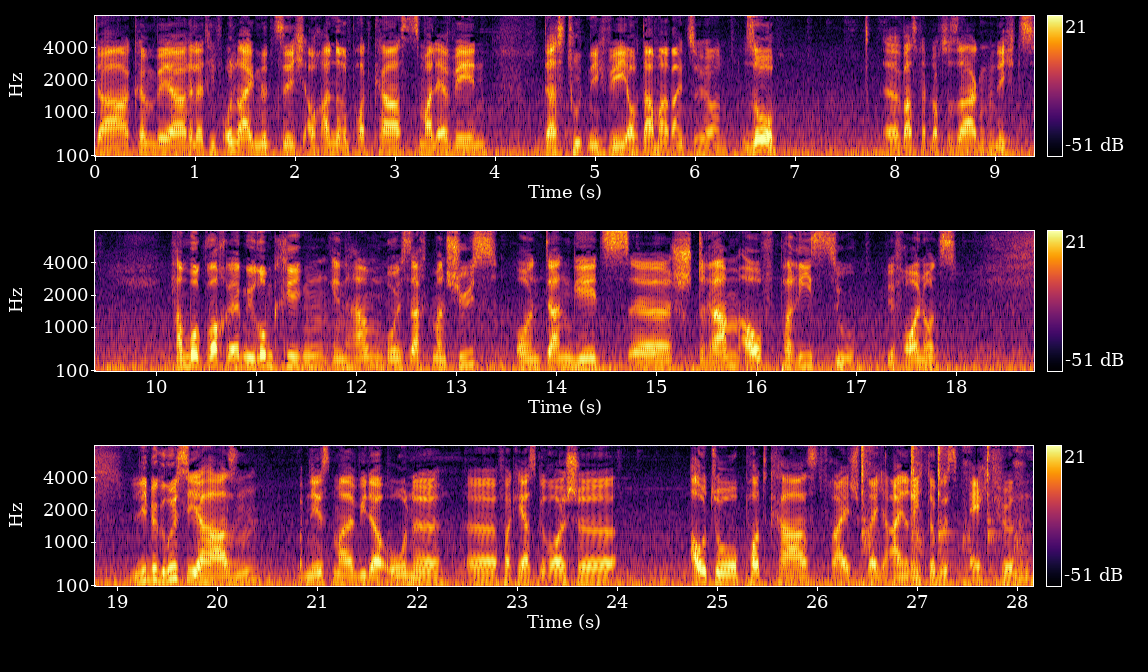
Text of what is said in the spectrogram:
Da können wir ja relativ uneigennützig auch andere Podcasts mal erwähnen. Das tut nicht weh, auch da mal reinzuhören. So, äh, was bleibt noch zu sagen? Nichts. Hamburg-Woche irgendwie rumkriegen. In Hamburg sagt man Tschüss und dann geht's äh, stramm auf Paris zu. Wir freuen uns. Liebe Grüße, ihr Hasen. Beim nächsten Mal wieder ohne äh, Verkehrsgeräusche. Auto, Podcast, Freisprecheinrichtung ist echt für einen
